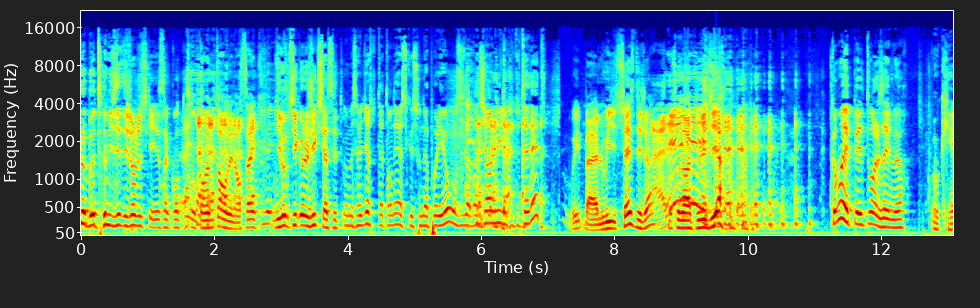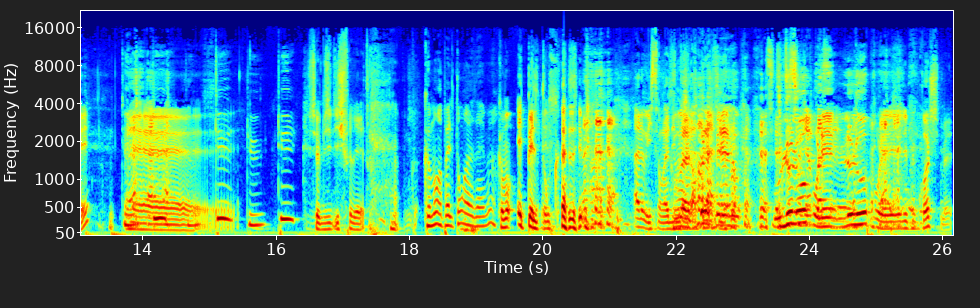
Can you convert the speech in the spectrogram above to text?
lobotomisé des gens jusqu'à il y a 50 ans, donc en même temps, mais non, c'est vrai. que Niveau psychologique, c'est assez Non tôt. mais ça veut dire que tu t'attendais à ce que sous Napoléon on se dise ah bah tiens lui il a plus toute sa tête Oui, bah Louis XVI déjà, Allez on aurait pu lui dire. Comment appelle-t-on Alzheimer? Ok. Euh, Musique des chiffres et des lettres. Comment appelle-t-on Alzheimer? Comment épelle-t-on Alzheimer Ah oui, on l'a dit. Voilà, on l'a fait Lolo. Ou Lolo pour les, Lolo pour les, les plus proches. Mais...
